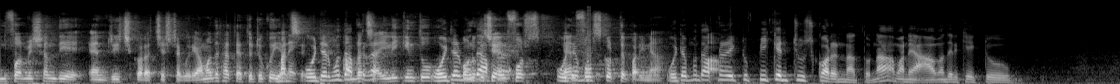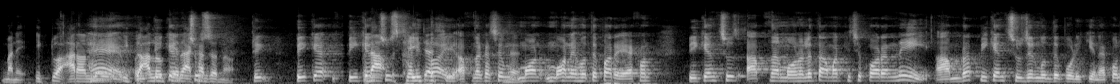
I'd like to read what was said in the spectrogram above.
ইনফরমেশন দিয়ে এনরিচ করার চেষ্টা করি। আমাদের হাতে এতটুকুই মানে আছে। ওইটার মধ্যে আমরা চাইলে চাইলেই কিন্তু ওইটার মধ্যে কিছু এনফোর্স এনফোর্স করতে পারি না। ওইটার মধ্যে আপনারা একটু পিক এন্ড চুজ করেন না তো না? মানে আমাদেরকে একটু মানে একটু আড়ালে হ্যাঁ একটু আলোকে রাখার জন্য। পিক এন্ড না, চুজ খালিদ ভাই আপনার কাছে হ্যাঁ। মনে হতে পারে। এখন পিক এন্ড চুজ আপনার মনে হলে তো আমার কিছু করার নেই। আমরা পিক চুজের মধ্যে পড়ি কিনা? কোন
